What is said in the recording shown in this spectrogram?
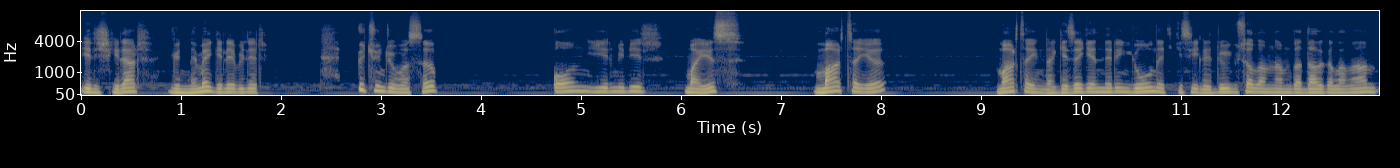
ilişkiler gündeme gelebilir. Üçüncü vasıf 10-21 Mayıs Mart ayı Mart ayında gezegenlerin yoğun etkisiyle duygusal anlamda dalgalanan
